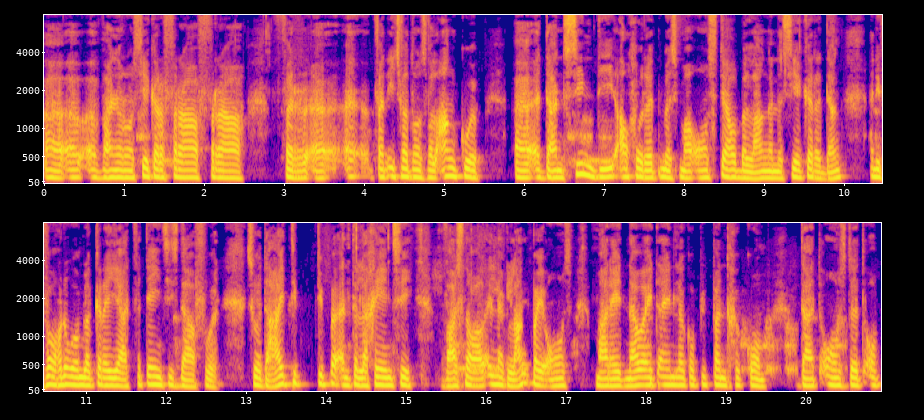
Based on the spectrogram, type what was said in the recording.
uh, uh, wanneer ons sekere vrae vra vir uh, uh, van iets wat ons wil aankoop uh, dan sien die algoritmes maar ons stel belang in 'n sekere ding en die volgende oomblik kry jy advertensies daarvoor. So daai tipe tipe intelligensie was nou al eintlik lank by ons, maar het nou uiteindelik op die punt gekom dat ons dit op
